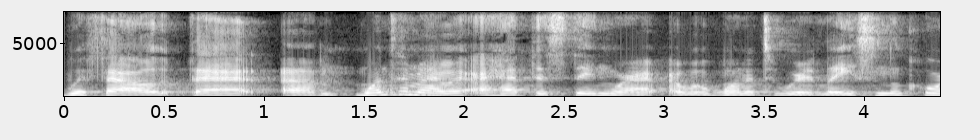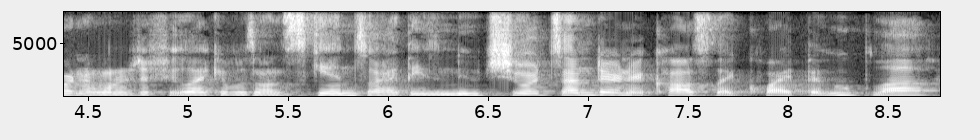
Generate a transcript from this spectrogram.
without that. Um, one time I, I, had this thing where I, I, wanted to wear lace in the court and I wanted to feel like it was on skin. So I had these nude shorts under and it caused like quite the hoopla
